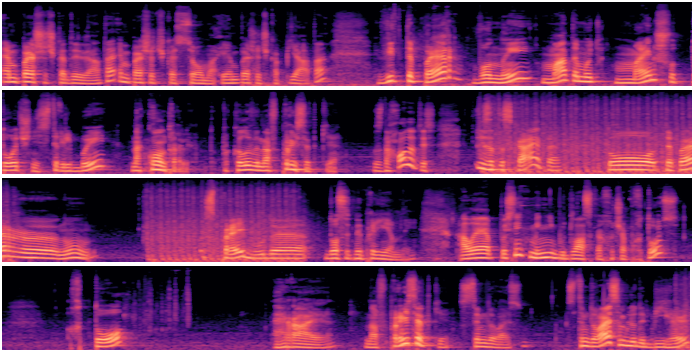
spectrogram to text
МПшечка 9, МПшечка 7 і МПшечка 5. Відтепер вони матимуть меншу точність стрільби на контролі. Тобто, коли ви навприсядки знаходитесь і затискаєте, то тепер е, ну, спрей буде досить неприємний. Але поясніть мені, будь ласка, хоча б хтось, хто грає навприсядки з цим девайсом. З цим девайсом люди бігають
